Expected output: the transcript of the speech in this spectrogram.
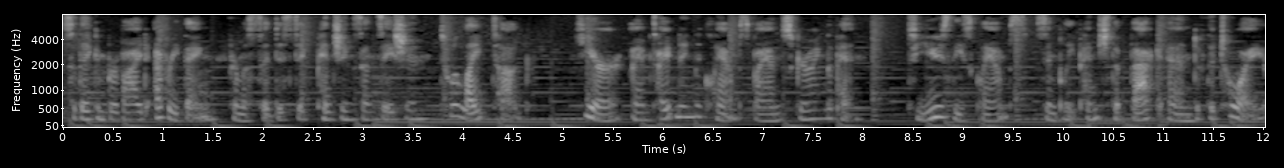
so they can provide everything from a sadistic pinching sensation to a light tug. Here, I am tightening the clamps by unscrewing the pin. To use these clamps, simply pinch the back end of the toy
